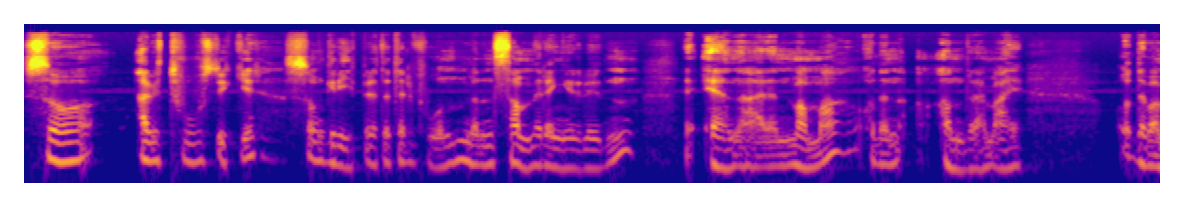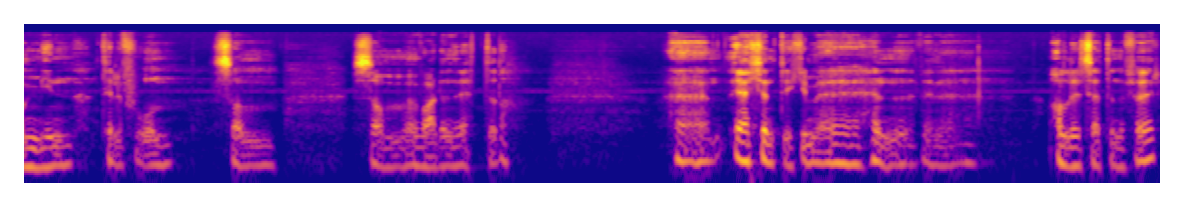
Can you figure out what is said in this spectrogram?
så er vi to stykker som griper etter telefonen med den samme ringelyden. Det ene er en mamma, og den andre er meg. Og det var min telefon som, som var den rette, da. Eh, jeg kjente ikke med henne Aldri sett henne før.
